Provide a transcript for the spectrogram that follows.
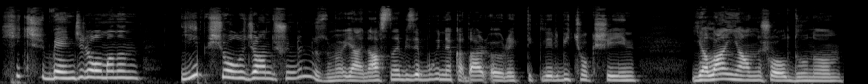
hiç bencil olmanın iyi bir şey olacağını düşündünüz mü? Yani aslında bize bugüne kadar öğrettikleri birçok şeyin yalan yanlış olduğunu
